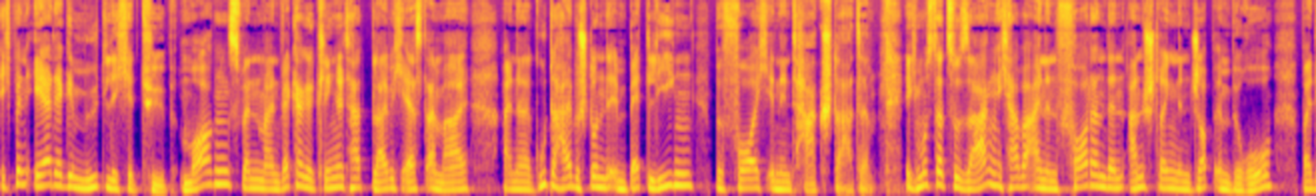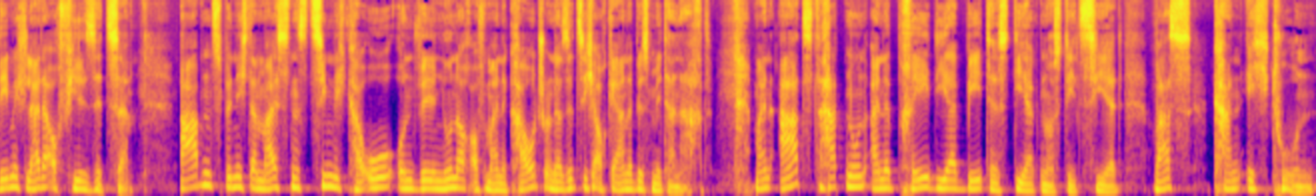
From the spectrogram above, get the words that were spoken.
ich bin eher der gemütliche Typ. Morgens, wenn mein Wecker geklingelt hat, bleibe ich erst einmal eine gute halbe Stunde im Bett liegen, bevor ich in den Tag starte. Ich muss dazu sagen, ich habe einen fordernden, anstrengenden Job im Büro, bei dem ich leider auch viel sitze. Abends bin ich dann meistens ziemlich KO und will nur noch auf meine Couch und da sitze ich auch gerne bis Mitternacht. Mein Arzt hat nun eine Prädiabetes diagnostiziert. Was kann ich tun?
